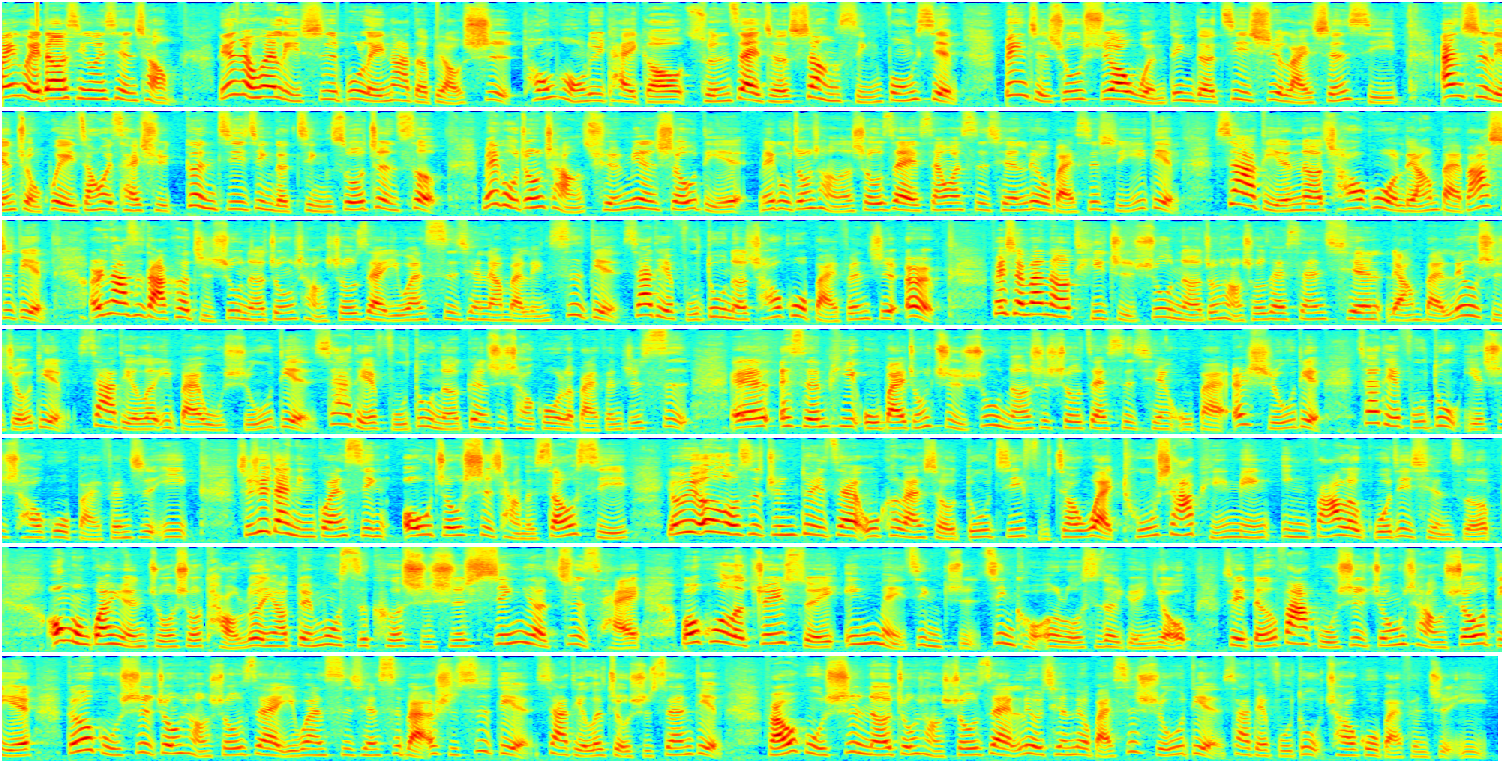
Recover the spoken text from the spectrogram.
欢迎回到新闻现场。联准会理事布雷纳德表示，通膨率太高，存在着上行风险，并指出需要稳定的继续来升息，暗示联准会将会采取更激进的紧缩政策。美股中场全面收跌，美股中场呢收在三万四千六百四十一点，下跌呢超过两百八十点，而纳斯达克指数呢中场收在一万四千两百零四点，下跌幅度呢超过百分之二。费城半导体指数呢中场收在三千两百六十九点，下跌了一百五十五点，下跌幅度呢更是超过了百分之四。而 S&P 五百种指数呢是收在四千五百二十五点，下跌幅度也是超过百分之一。持续带您关心欧洲市场的消息。由于俄罗斯军队在乌克兰首都基辅郊外屠杀平民，引发了国际谴责。欧盟官员着手讨论要对莫斯科实施新的制裁，包括了追随英美禁止进口俄罗斯的原油。所以德法股市中场收跌，德国股市中终场收在一万四千四百二十四点，下跌了九十三点。法国股市呢，中场收在六千六百四十五点，下跌幅度超过百分之一。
